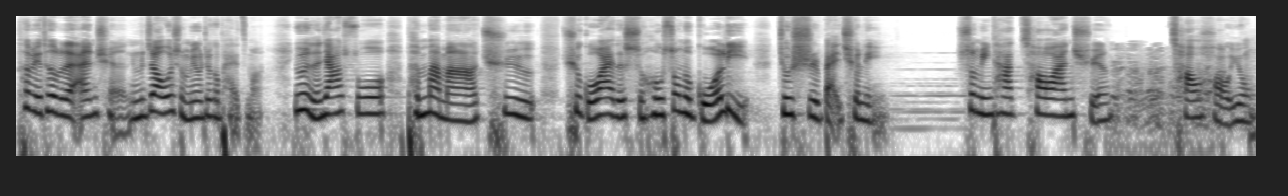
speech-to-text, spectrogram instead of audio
特别特别的安全，你们知道为什么用这个牌子吗？因为人家说彭妈妈去去国外的时候送的国礼就是百雀羚，说明它超安全，超好用。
